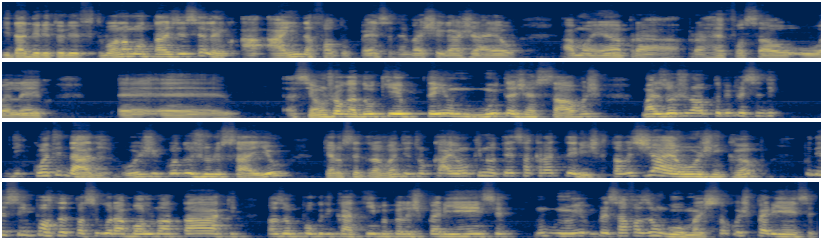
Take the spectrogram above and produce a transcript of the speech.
e da diretoria de futebol na montagem desse elenco. A, ainda falta peça, né? Vai chegar Jael amanhã para reforçar o, o elenco. É, é, assim, é um jogador que eu tenho muitas ressalvas, mas hoje o Náutico também precisa de, de, quantidade. Hoje, quando o Júlio saiu, que era o centroavante, entrou o Caion, que não tem essa característica. Talvez já é hoje em campo, podia ser importante para segurar a bola no ataque, fazer um pouco de catimba pela experiência. Não, não ia precisar fazer um gol, mas só com a experiência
